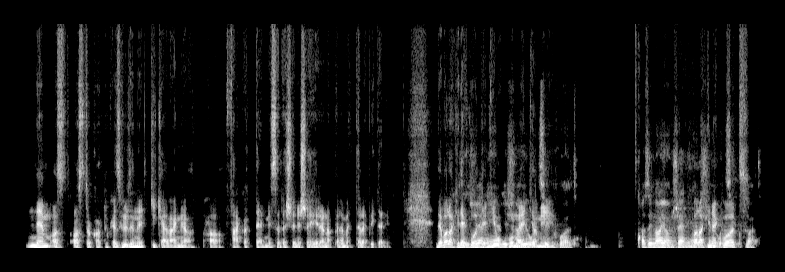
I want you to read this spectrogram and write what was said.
nem azt, azt akartuk ezzel üzenni, hogy ki kell vágni a, a fákat természetesen, és a helyre napelemet telepíteni. De valakinek volt egy jó kommentje, ami... Volt. Az egy nagyon zseniális Valakinek volt, volt.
